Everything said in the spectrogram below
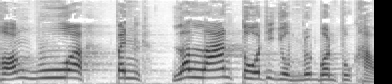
ของวัวเป็นล้านล้านตัวที่อยู่บนภูเขา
